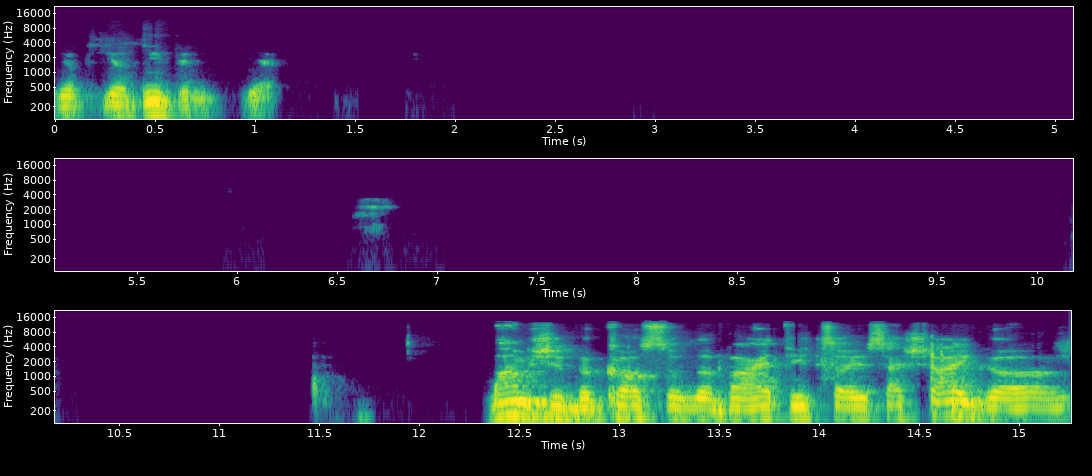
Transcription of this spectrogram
You're, you're deepening. Yeah. Because of the Vayati Tzoyis Hashaigo.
